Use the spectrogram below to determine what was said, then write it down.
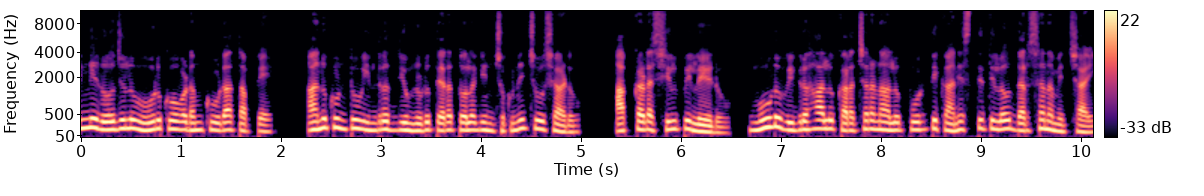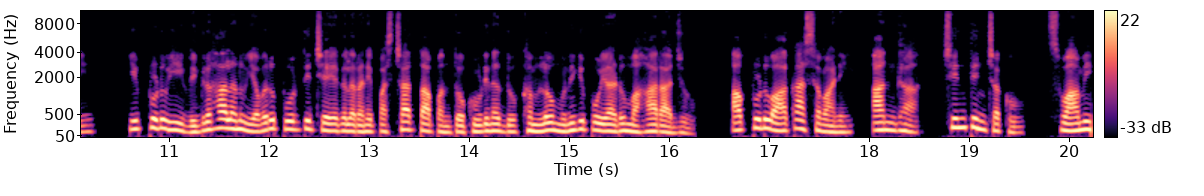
ఇన్ని రోజులు ఊరుకోవడం కూడా తప్పే అనుకుంటూ ఇంద్రద్యుమ్నుడు తెర తొలగించుకుని చూశాడు. అక్కడ శిల్పి లేడు. మూడు విగ్రహాలు కరచరణాలు పూర్తి కాని స్థితిలో దర్శనమిచ్చాయి. ఇప్పుడు ఈ విగ్రహాలను ఎవరు పూర్తి చేయగలరని పశ్చాత్తాపంతో కూడిన దుఃఖంలో మునిగిపోయాడు మహారాజు. అప్పుడు ఆకాశవాణి అంధ చింతించకు. స్వామి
